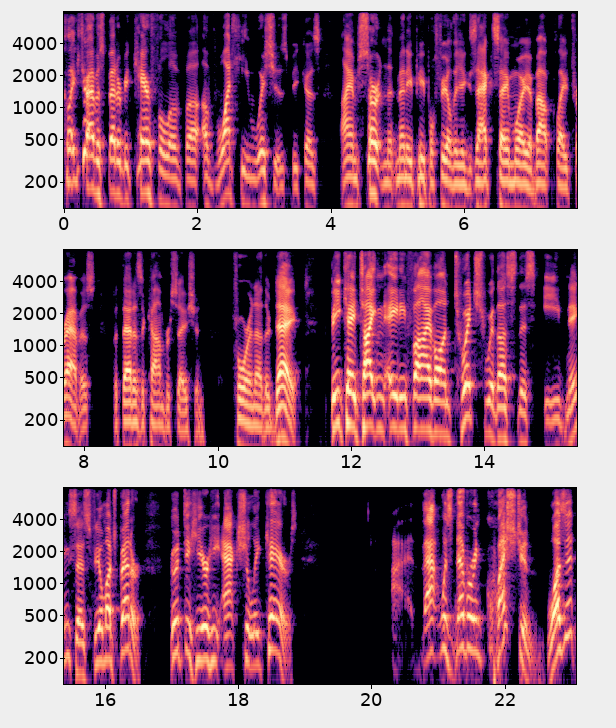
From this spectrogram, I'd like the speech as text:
Clay Travis better be careful of uh, of what he wishes because I am certain that many people feel the exact same way about Clay Travis, but that is a conversation for another day. BK Titan 85 on Twitch with us this evening says, Feel much better. Good to hear he actually cares that was never in question, was it?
